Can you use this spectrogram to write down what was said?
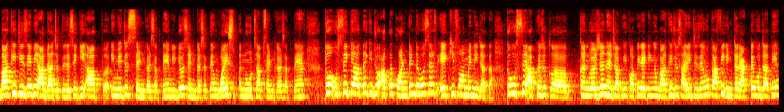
बाकी चीज़ें भी आप डाल सकते हैं। जैसे कि आप इमेजेस सेंड कर सकते हैं वीडियो सेंड कर सकते हैं वॉइस नोट्स आप सेंड कर सकते हैं। तो उससे क्या होता है कि जो आपका कंटेंट है वो सिर्फ़ एक ही फॉर्म में नहीं जाता। तो उससे आपका जो कन्वर्जन है, जो आपकी कॉपी राइटिंग है, बाकी जो सारी चीज़ें हैं, वो काफ़ी इंटरक्टिव हो जाती है,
